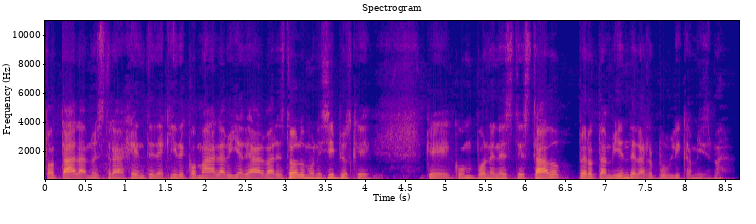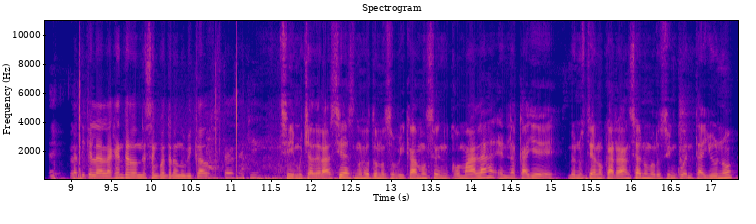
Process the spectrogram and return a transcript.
total a nuestra gente de aquí de Comala, Villa de Álvarez, todos los municipios que, que componen este estado, pero también de la República misma. Eh, platíquele a la gente dónde se encuentran ubicados ustedes aquí. Sí, muchas gracias. Nosotros nos ubicamos en Comala, en la calle Venustiano Carranza, número 51,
